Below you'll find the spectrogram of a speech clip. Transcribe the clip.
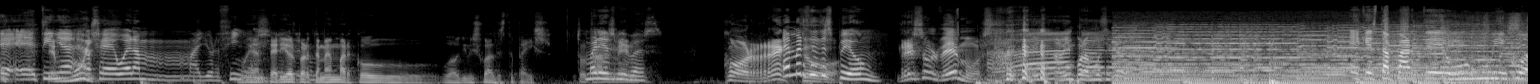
Eh, eh, e, e tiña, moi... o sea, eu era maiorciña. Moi anterior, pero tamén marcou o audiovisual deste país. Totalmente. Marías Vivas. Correcto. É Mercedes Peón. Resolvemos. Ah, a min pola música... É que esta parte é ubicua.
